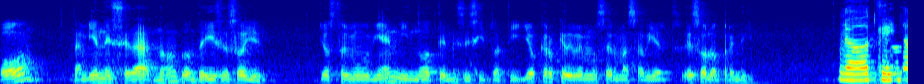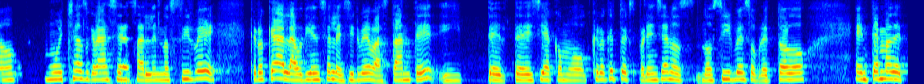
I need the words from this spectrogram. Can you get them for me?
o también necedad, ¿no? Donde dices, oye, yo estoy muy bien y no te necesito a ti. Yo creo que debemos ser más abiertos. Eso lo aprendí. Ok, no, muchas gracias, Ale. Nos sirve, creo que a la audiencia le sirve bastante y te, decía, como creo que tu experiencia nos, nos sirve sobre todo en tema de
